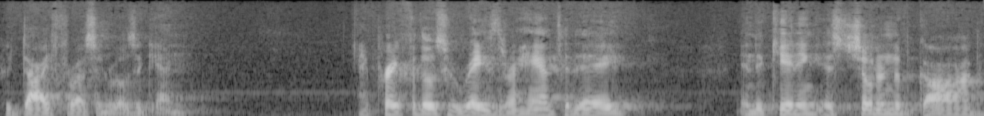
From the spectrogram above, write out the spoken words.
who died for us and rose again. I pray for those who raised their hand today, indicating as children of God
